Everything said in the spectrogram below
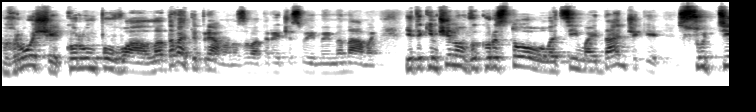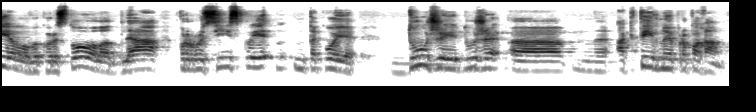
гроші, корумпувала. Давайте прямо називати речі своїми іменами, і таким чином використовувала ці майданчики, суттєво використовувала для проросійської такої дуже і дуже е, активної пропаганди.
